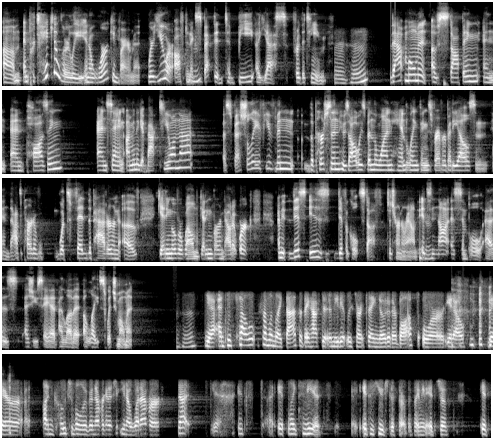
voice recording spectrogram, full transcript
um, and particularly in a work environment where you are often mm-hmm. expected to be a yes for the team mm-hmm that moment of stopping and and pausing and saying i'm going to get back to you on that especially if you've been the person who's always been the one handling things for everybody else and and that's part of what's fed the pattern of getting overwhelmed getting burned out at work. I mean this is difficult stuff to turn around. Mm-hmm. it's not as simple as as you say it. I love it. A light switch moment Mm-hmm. Yeah, and to tell someone like that that they have to immediately start saying no to their boss, or you know, they're uncoachable, or they're never going to, you know, whatever. That, yeah, it's it like to me, it's it's a huge disservice. I mean, it's just it's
